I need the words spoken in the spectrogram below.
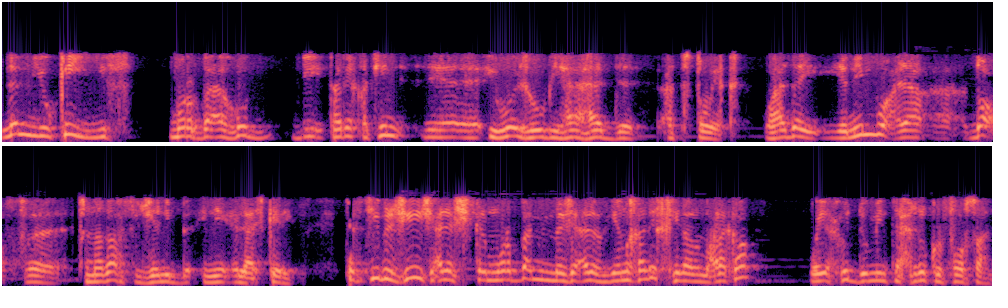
لم يكيف مربعه بطريقة يواجه بها هذا التطويق. وهذا ينم على ضعف النظر في الجانب العسكري. ترتيب الجيش على شكل مربع مما جعله ينغلق خلال المعركة ويحد من تحرك الفرسان.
